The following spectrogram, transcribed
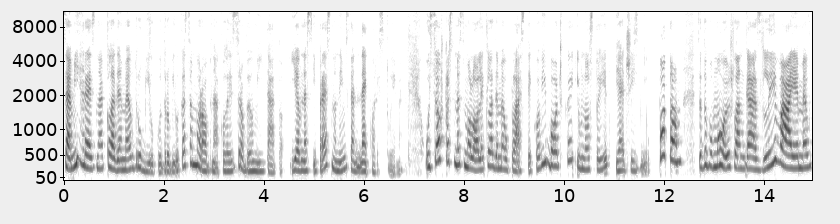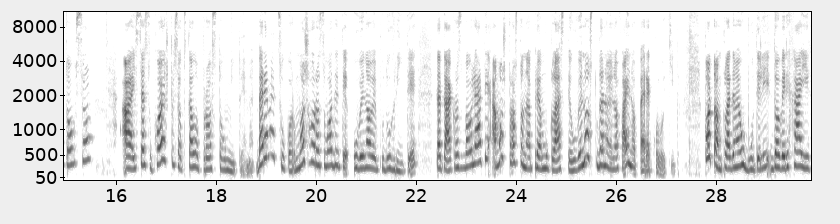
Самі грезна кладемо в дробілку. Дробілка саморобна, колись зробив мій тато. Є в нас і пресно, ним се не користуємо. Усе, що ми смололи, кладемо у пластикові бочки, і воно стоїть 5-6 днів. Потім за допомогою шланга зливаємо в то все, а й все сухое, що се обстало, просто умітуємо. Беремо цукор, можеш його розводити у винові буду гріти та так розбавляти, а можеш просто напряму класти у вино студено і файно переколотіти. Потім кладемо у бутилі, до верха їх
